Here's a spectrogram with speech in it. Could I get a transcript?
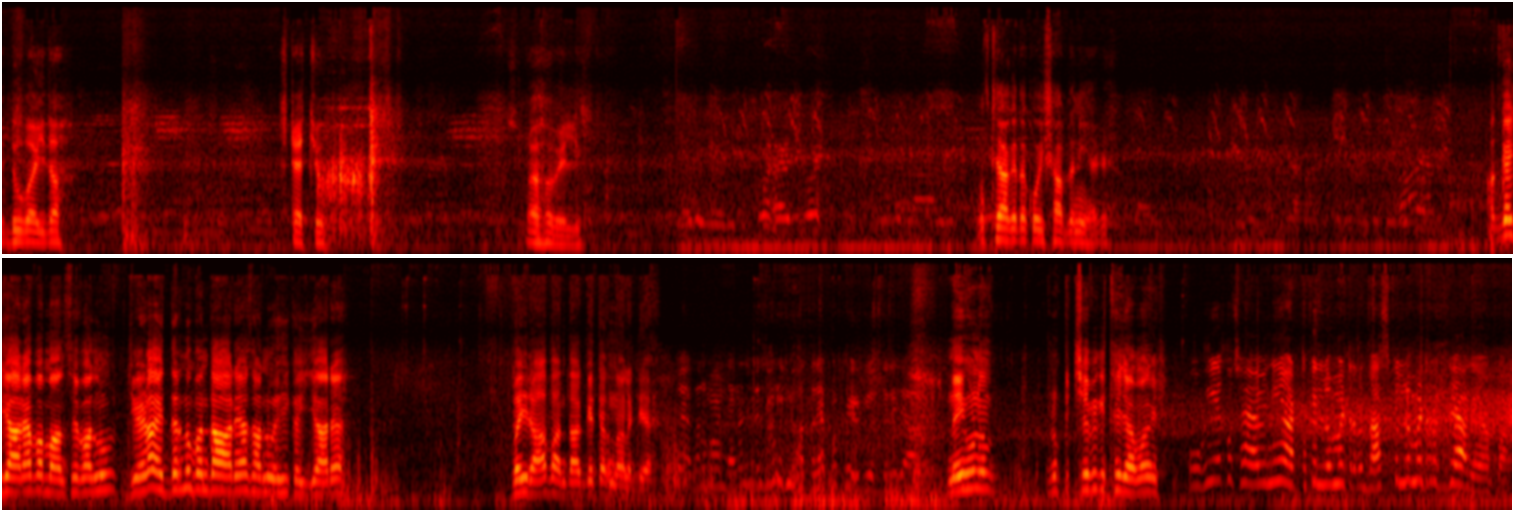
ਸਿੱਧੂ ਬਾਈ ਦਾ ਸਟੈਚੂ। ਆ ਹਵੇਲੀ ਉੱਥੇ ਆ ਕੇ ਤਾਂ ਕੋਈ ਸ਼ਬਦ ਨਹੀਂ ਹੈਗੇ। ਅੱਗੇ ਜਾ ਰਿਹਾ ਆਪਾਂ ਮਾਨਸੇ ਵੱਲ ਨੂੰ। ਜਿਹੜਾ ਇੱਧਰ ਨੂੰ ਬੰਦਾ ਆ ਰਿਹਾ ਸਾਨੂੰ ਇਹੀ ਕਹੀ ਜਾ ਰਿਹਾ। ਬਈ ਰਾਹ ਬੰਦਾ ਅੱਗੇ ਧਰਨਾ ਲੱਗਿਆ। ਨਹੀਂ ਹੁਣ ਪਿੱਛੇ ਵੀ ਕਿੱਥੇ ਜਾਵਾਂਗੇ? ਉਹੀ ਹੈ ਕੁਛ ਹੈ ਵੀ ਨਹੀਂ 8 ਕਿਲੋਮੀਟਰ 10 ਕਿਲੋਮੀਟਰ ਅੱਗੇ ਆ ਗਏ ਆਪਾਂ।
